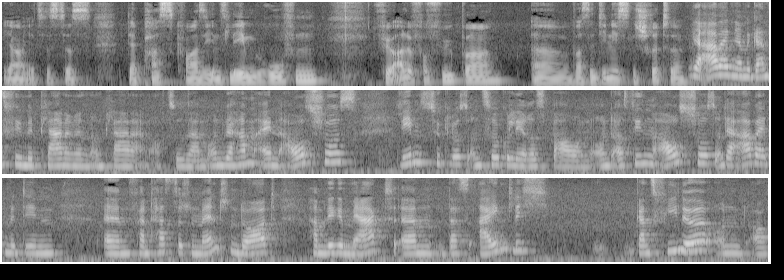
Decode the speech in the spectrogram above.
ja, jetzt ist das der Pass quasi ins Leben gerufen, für alle verfügbar was sind die nächsten Schritte? Wir arbeiten ja mit ganz viel mit Planerinnen und Planern auch zusammen. Und wir haben einen Ausschuss Lebenszyklus und zirkuläres Bauen. Und aus diesem Ausschuss und der Arbeit mit den ähm, fantastischen Menschen dort haben wir gemerkt, ähm, dass eigentlich ganz viele und auch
